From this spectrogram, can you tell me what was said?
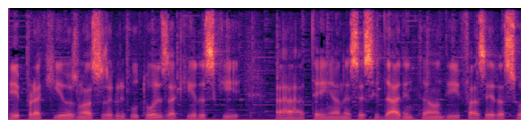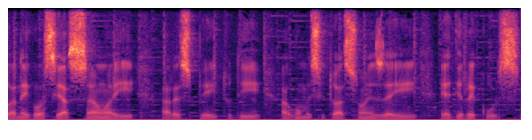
e para que os nossos agricultores, aqueles que uh, tenham a necessidade então de fazer a sua negociação aí a respeito de algumas situações aí é, de recursos.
